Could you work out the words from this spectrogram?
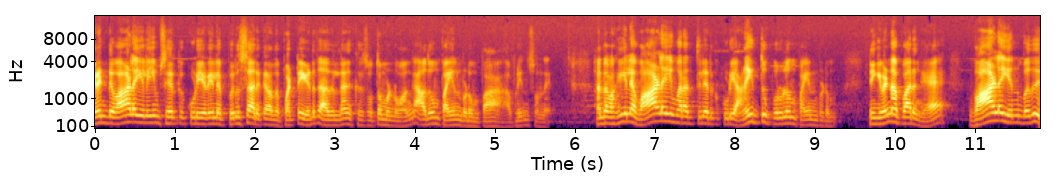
இரண்டு வாழையிலையும் சேர்க்கக்கூடிய இடையில பெருசாக இருக்கிற அந்த பட்டை எடுத்து அதில் தான் சுத்தம் பண்ணுவாங்க. அதுவும் பயன்படும்பா அப்படின்னு சொன்னேன். அந்த வகையில் வாழை மரத்தில் இருக்கக்கூடிய அனைத்து பொருளும் பயன்படும். நீங்கள் வேணால் பாருங்கள் வாழை என்பது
